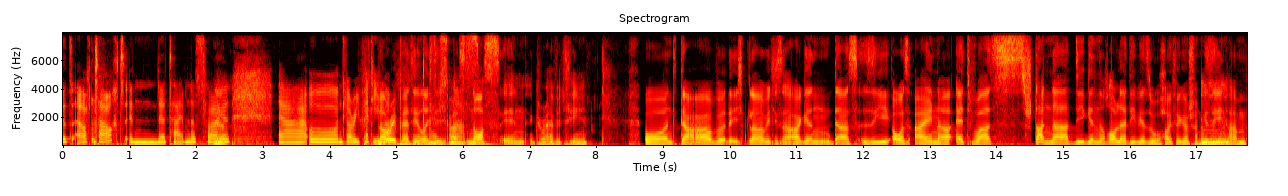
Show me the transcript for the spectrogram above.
kurz auftaucht in der Timeless-Folge. Ja. und Laurie Petty. Laurie ne? Petty, richtig, als Als Noss in Gravity. Und da würde ich, glaube ich, sagen, dass sie aus einer etwas standardigen Rolle, die wir so häufiger schon gesehen Mhm. haben,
